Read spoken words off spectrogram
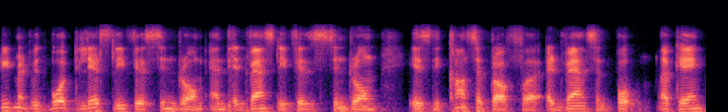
treatment with both delayed sleep phase syndrome and the advanced sleep phase syndrome is the concept of uh, advance and pull. Okay,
